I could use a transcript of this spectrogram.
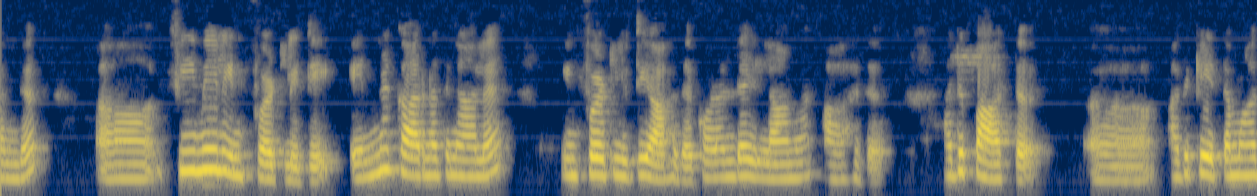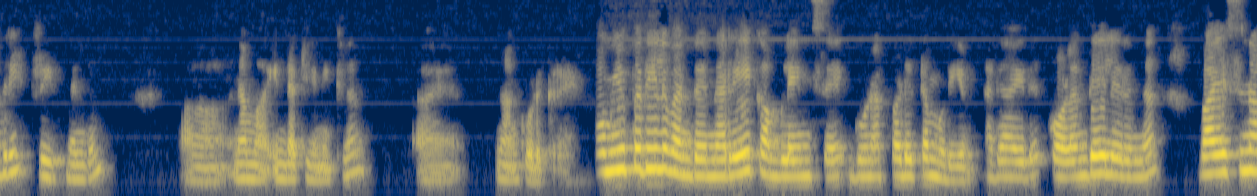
வந்து ஃபீமேல் இன்ஃபர்டிலிட்டி என்ன காரணத்தினால இன்ஃபர்டிலிட்டி ஆகுது? குழந்தை இல்லாமல் ஆகுது. அது பார்த்து அதுக்கு ஏற்ற மாதிரி ட்ரீட்மெண்ட்டும் நம்ம இந்த கிளினிக்கில் நான் கொடுக்குறேன் ஹோமியோபதியில வந்து நிறைய கம்ப்ளைண்ட்ஸை குணப்படுத்த முடியும் அதாவது குழந்தையிலிருந்து வயசுனா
